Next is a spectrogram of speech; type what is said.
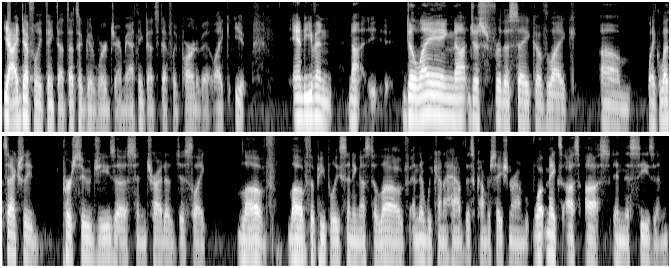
yeah, I definitely think that that's a good word, Jeremy. I think that's definitely part of it. Like, and even not delaying, not just for the sake of like, um, like let's actually pursue Jesus and try to just like love love the people he's sending us to love and then we kind of have this conversation around what makes us us in this season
